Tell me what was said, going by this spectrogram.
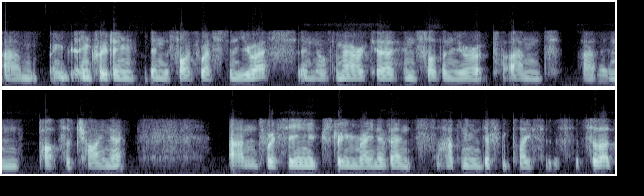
um, in- including in the southwestern US, in North America, in southern Europe, and uh, in parts of China. And we're seeing extreme rain events happening in different places. So that's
